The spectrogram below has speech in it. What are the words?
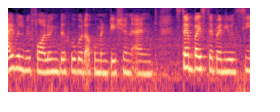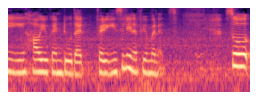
i will be following the hugo documentation and step by step and you'll see how you can do that very easily in a few minutes. So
